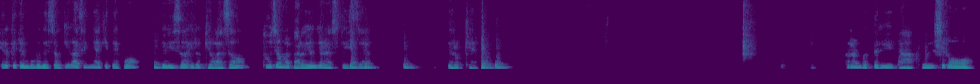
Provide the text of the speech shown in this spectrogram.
이렇게 된 부분에서 여기가 생략이 되고 여기서 이렇게 와서 두 점을 바로 연결할 수도 있어요. 이렇게. 그런 것들이 다 보일시로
